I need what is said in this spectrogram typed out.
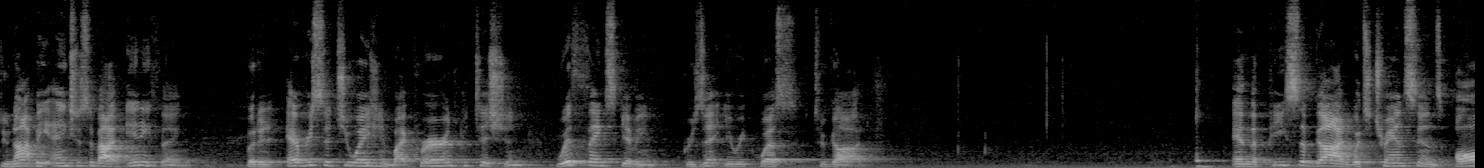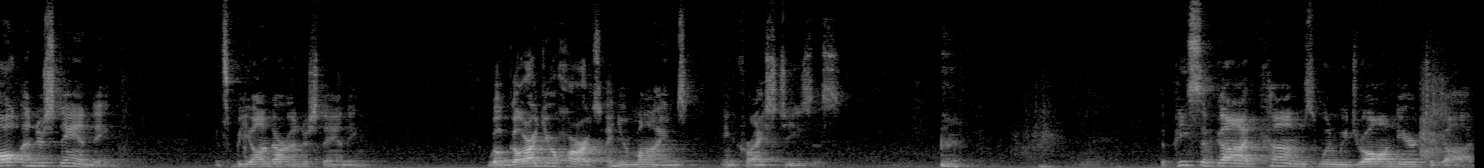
Do not be anxious about anything, but in every situation, by prayer and petition, with thanksgiving, present your requests to God. And the peace of God, which transcends all understanding, it's beyond our understanding, will guard your hearts and your minds in Christ Jesus. the peace of God comes when we draw near to God,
